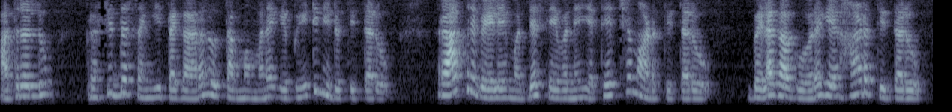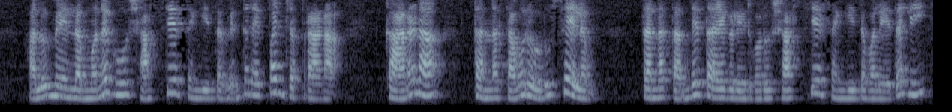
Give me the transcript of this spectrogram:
ಅದರಲ್ಲೂ ಪ್ರಸಿದ್ಧ ಸಂಗೀತಗಾರರು ತಮ್ಮ ಮನೆಗೆ ಭೇಟಿ ನೀಡುತ್ತಿದ್ದರು. ರಾತ್ರಿ ವೇಳೆ ಮದ್ಯ ಸೇವನೆ ಯಥೇಚ್ಛ ಮಾಡುತ್ತಿದ್ದರು. ಬೆಳಗಾಗುವವರೆಗೆ ಹಾಡುತ್ತಿದ್ದರು. ಅಲುಮೇಲಮ್ಮನಿಗೂ ಶಾಸ್ತ್ರೀಯ ಸಂಗೀತವೆಂದರೆ ಪಂಚಪ್ರಾಣ. ಕಾರಣ, ತನ್ನ ತವರೂರು ಸೇಲಂ. ತನ್ನ ತಂದೆ ತಾಯಿಗಳಿರುವರು ಶಾಸ್ತ್ರೀಯ ಸಂಗೀತ ವಲಯದಲ್ಲಿ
